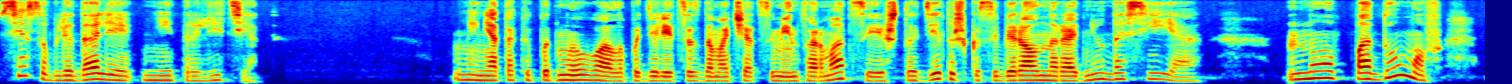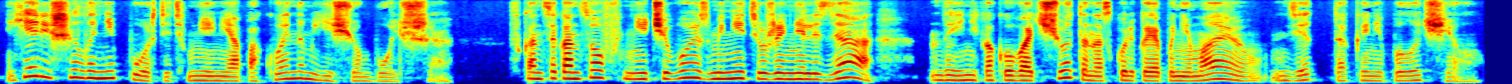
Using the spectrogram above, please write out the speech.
все соблюдали нейтралитет. Меня так и подмывало поделиться с домочадцами информацией, что дедушка собирал на родню досье. Но, подумав, я решила не портить мнение о покойном еще больше. В конце концов, ничего изменить уже нельзя, да и никакого отчета, насколько я понимаю, дед так и не получил.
